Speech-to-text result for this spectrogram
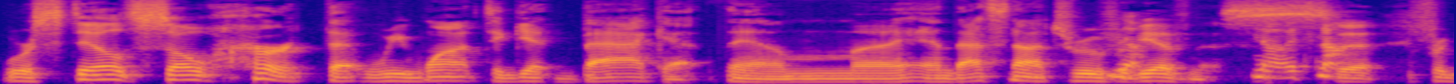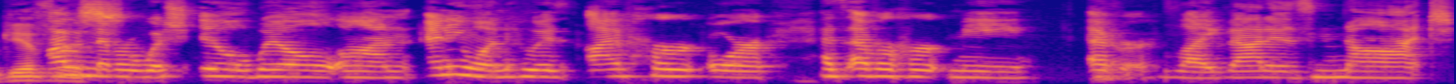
we're still so hurt that we want to get back at them. Uh, and that's not true forgiveness. No, it's not. Uh, forgiveness. I would never wish ill will on anyone who is I've hurt or has ever hurt me ever. Like that is not.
